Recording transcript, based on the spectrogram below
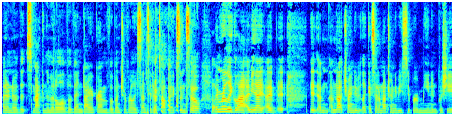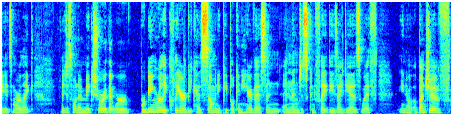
I don't know, that smack in the middle of a Venn diagram of a bunch of really sensitive topics. And so I'm really glad. I mean, I, I it, it, I'm, I'm not trying to, like I said, I'm not trying to be super mean and pushy. It's more like I just want to make sure that we're we're being really clear because so many people can hear this and and yeah. then just conflate these ideas with, you know, a bunch of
